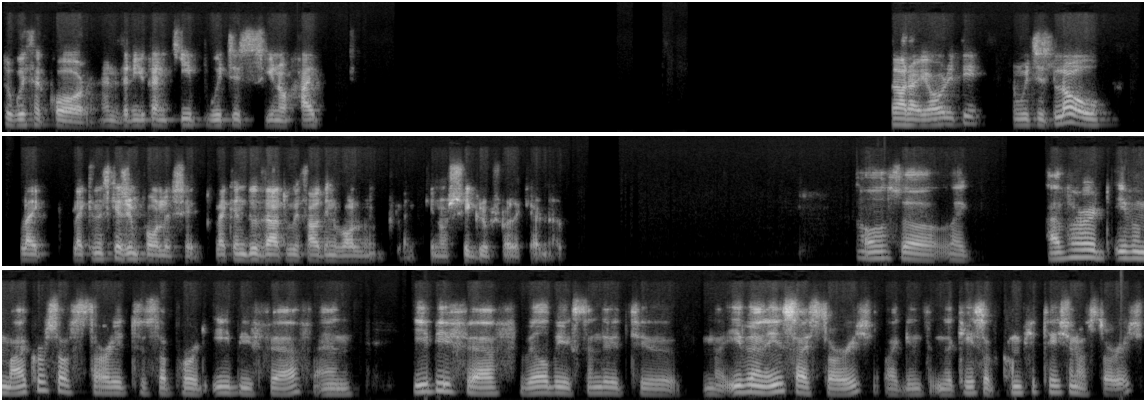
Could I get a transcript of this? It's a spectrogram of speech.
to with a core, and then you can keep which is you know high priority and which is low, like like in scheduling policy. Like can do that without involving like you know cgroups for the kernel. Also, like I've heard even Microsoft started to support eBPF and eBPF will be extended to you know, even inside storage, like in, in, the case of computational storage.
